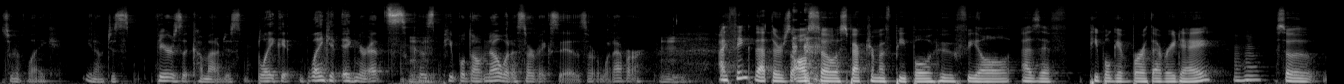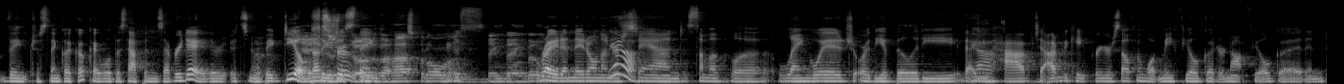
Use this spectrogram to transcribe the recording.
sort of like you know, just fears that come out of just blanket blanket ignorance because mm-hmm. people don't know what a cervix is or whatever. Mm-hmm. I think that there's also a spectrum of people who feel as if people give birth every day. Mm-hmm. So they just think like, okay, well, this happens every day. There, it's no big deal. Yeah, so you you just just go think, to the hospital and just- bing, bang, boom. right, and they don't understand some of the language or the ability that you have to mm-hmm. advocate for yourself and what may feel good or not feel good. And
